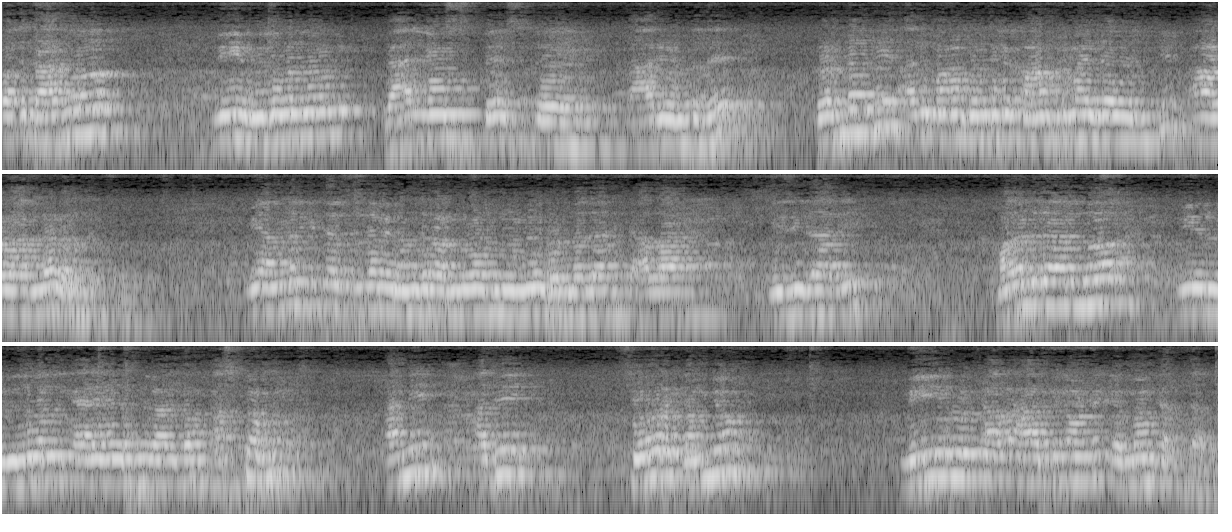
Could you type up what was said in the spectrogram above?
ఒక దారిలో మీ విలువలు వాల్యూస్ బేస్డ్ దారి ఉంటుంది. రెండోది అది మనం కొద్దిగా కాంప్రమైజ్ అయ్యి ఆ దారిలో వెళ్ళచ్చు. మీ అందరికీ తెలిసిందే మీరు అందరూ అందుబాటు నుండి రెండో దారి చాలా ఈజీ దారి. మొదటి దారిలో మీరు విలువలు క్యారీ చేసి వెళ్ళడం కష్టం. కానీ అది చివరి గమ్యం మీరు చాలా హ్యాపీగా ఉంటే గమ్యం వెళ్తారు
